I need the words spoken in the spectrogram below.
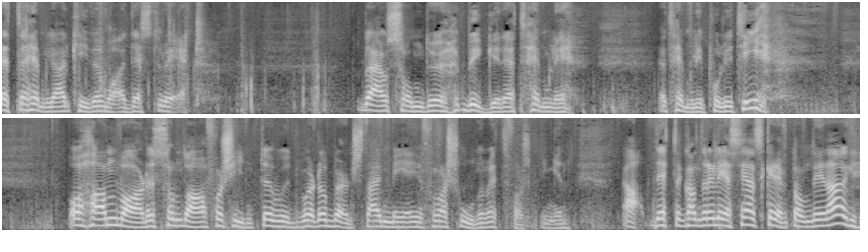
dette hemmelige arkivet var destruert. Det er jo sånn du bygger et hemmelig, et hemmelig politi. Og han var det som da forsynte Woodward og Bernstein med informasjon om etterforskningen. Ja, dette kan dere lese, jeg har skrevet om det i dag.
